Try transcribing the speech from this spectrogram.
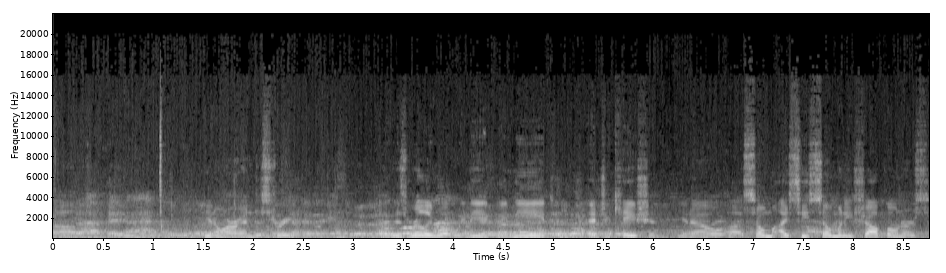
um, you know our industry uh, is really what we need. We need education. You know, uh, so I see so many shop owners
